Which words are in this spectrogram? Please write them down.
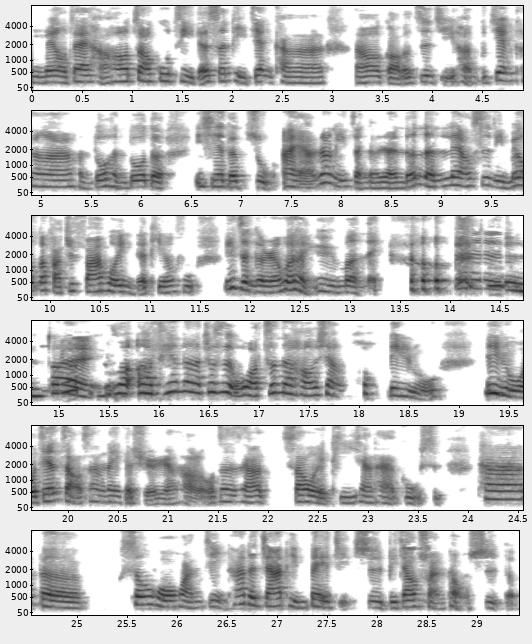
你没有在好好照顾自己的身体健康啊，然后搞得自己很不健康啊，很多很多的一些的阻碍啊，让你整个人的能量是你没有办法去发挥你的天赋，你整个人会很郁闷哎。嗯，对，说啊，天呐，就是我真的好想，例如。例如我今天早上那个学员好了，我真的是要稍微提一下他的故事。他的生活环境，他的家庭背景是比较传统式的，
